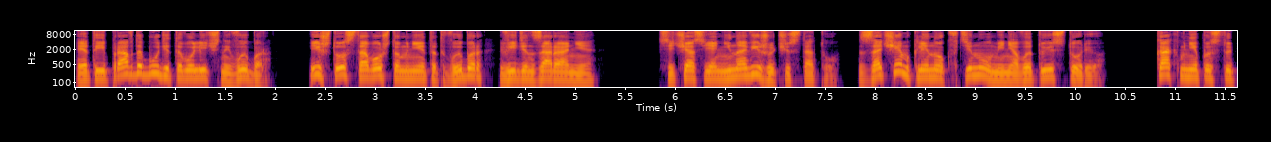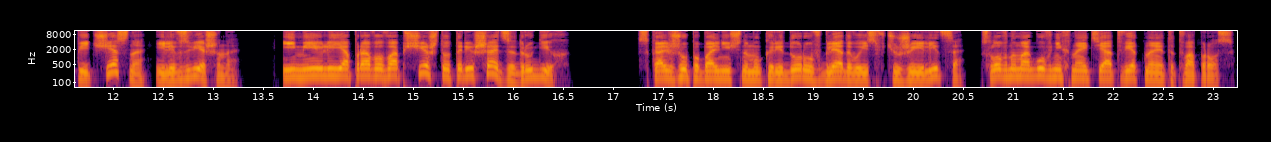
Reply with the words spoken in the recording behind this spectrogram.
это и правда будет его личный выбор. И что с того, что мне этот выбор виден заранее? Сейчас я ненавижу чистоту. Зачем клинок втянул меня в эту историю? Как мне поступить, честно или взвешенно? Имею ли я право вообще что-то решать за других? Скольжу по больничному коридору, вглядываясь в чужие лица, словно могу в них найти ответ на этот вопрос.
